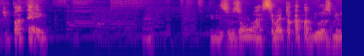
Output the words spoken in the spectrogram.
de plateia. Né? Eles usam, ah, você vai tocar para duas mil,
